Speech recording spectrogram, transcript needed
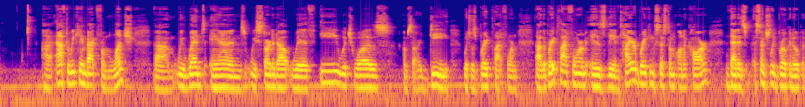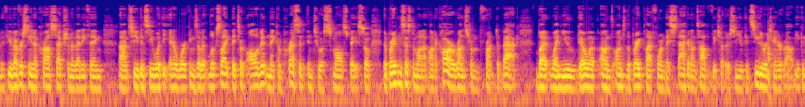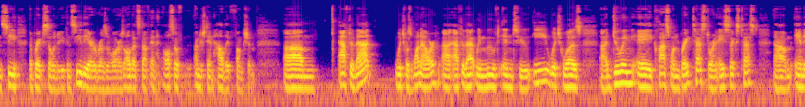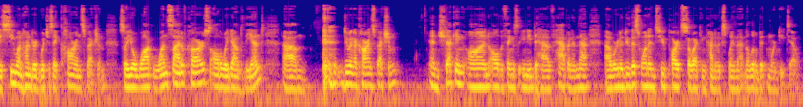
Uh, after we came back from lunch, um, we went and we started out with E, which was I'm sorry, D, which was brake platform. Uh, the brake platform is the entire braking system on a car that is essentially broken open. If you've ever seen a cross section of anything, um, so you can see what the inner workings of it looks like, they took all of it and they compress it into a small space. So the braking system on a, on a car runs from front to back, but when you go up on, onto the brake platform, they stack it on top of each other. So you can see the retainer valve, you can see the brake cylinder, you can see the air reservoirs, all that stuff, and also understand how they function. Um, after that, which was one hour. Uh, after that, we moved into E, which was uh, doing a class one brake test or an A6 test, um, and a C100, which is a car inspection. So you'll walk one side of cars all the way down to the end, um, doing a car inspection and checking on all the things that you need to have happen in that. Uh, we're going to do this one in two parts so I can kind of explain that in a little bit more detail.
